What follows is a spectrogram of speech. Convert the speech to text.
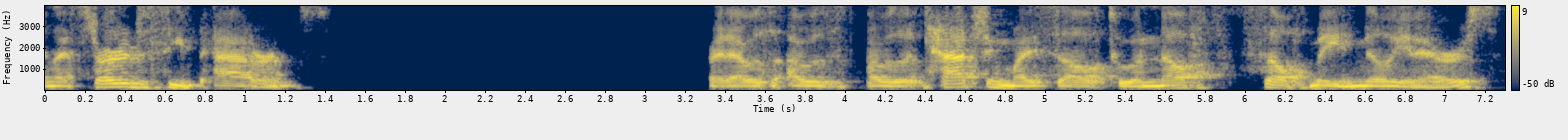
And I started to see patterns right? I was I was I was attaching myself to enough self-made millionaires,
